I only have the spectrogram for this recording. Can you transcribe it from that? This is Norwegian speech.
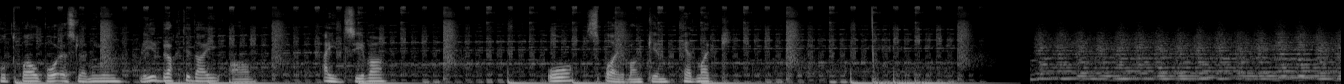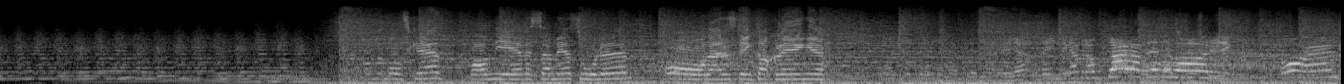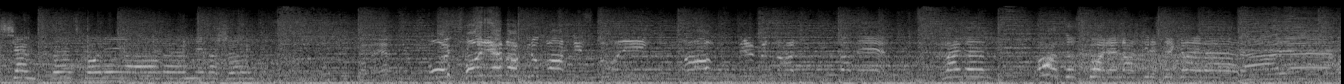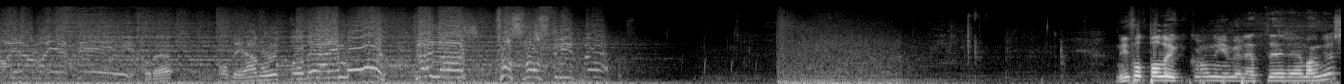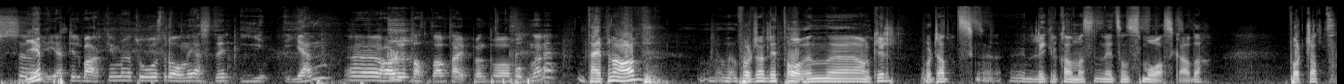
Fotball på Østlendingen blir brakt til deg av Eidsiva og Sparebanken Hedmark. Målskred. Han gjever seg med Solum. Å, det er en stygg takling. Er. Der er det det var! Og en kjempeskåring av Niversen. Oi, for en akrobatisk skåring av Brumunddal Sané! Kleiven. Og så skårer Lars Christer Kleiven! Der er Vaira Majesti. Og det, og det er mot, og det er i mål! Fra Lars Fossvoll Strype! Ny fotballuke og nye muligheter, Magnus. Yep. Vi er tilbake med to strålende gjester igjen. Uh, har du tatt av teipen på foten, eller? Teipen er av. Fortsatt litt hoven uh, ankel. Fortsatt liker å kalle meg litt sånn småskada. Fortsatt.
